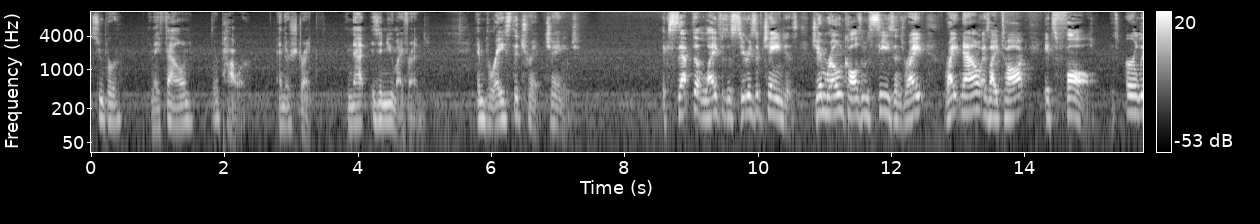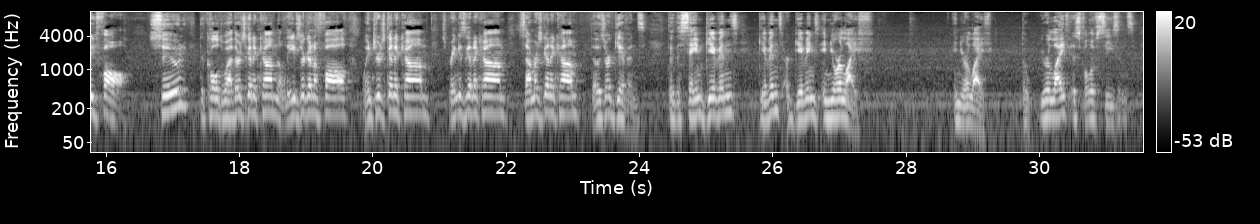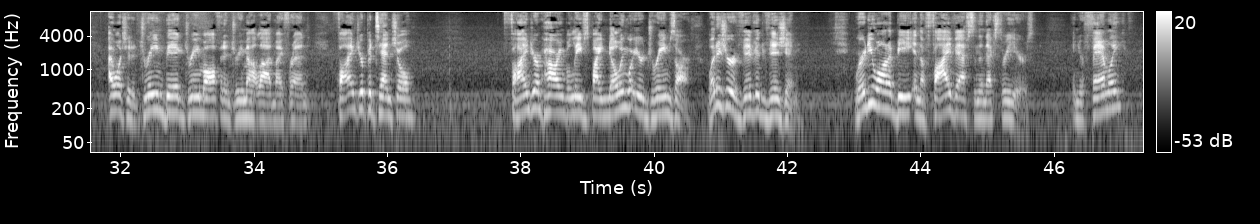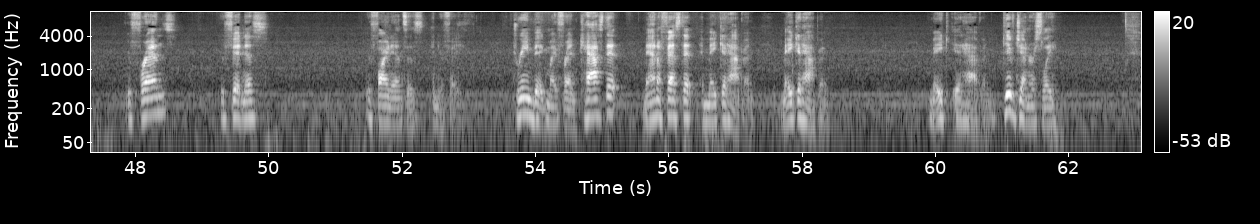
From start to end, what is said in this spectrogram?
super and they found their power and their strength. And that is in you, my friend. Embrace the tra- change. Accept that life is a series of changes. Jim Rohn calls them seasons, right? Right now, as I talk, it's fall. It's early fall. Soon, the cold weather is going to come, the leaves are going to fall, winter's going to come, spring is going to come, summer's going to come. Those are givens. They're the same givens. Givens are givings in your life. In your life. The, your life is full of seasons. I want you to dream big, dream often, and dream out loud, my friend. Find your potential. Find your empowering beliefs by knowing what your dreams are. What is your vivid vision? Where do you want to be in the five F's in the next three years? In your family, your friends, your fitness, your finances, and your faith. Dream big, my friend. Cast it, manifest it, and make it happen. Make it happen. Make it happen. Give generously.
